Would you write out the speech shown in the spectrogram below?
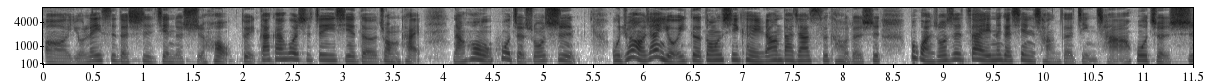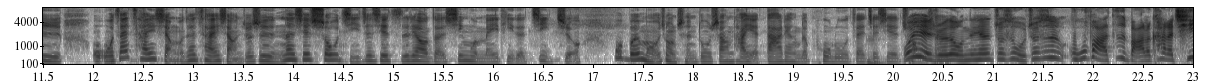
呃，有类似的事件的时候，对，大概会是这一些的状态。然后或者说是，我觉得好像有一个东西可以让让大家思考的是，不管说是在那个现场的警察，或者是我我在猜想，我在猜想，就是那些收集这些资料的新闻媒体的记者，会不会某一种程度上，他也大量的暴露在这些？我也觉得，我那天就是我就是无法自拔的看了七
